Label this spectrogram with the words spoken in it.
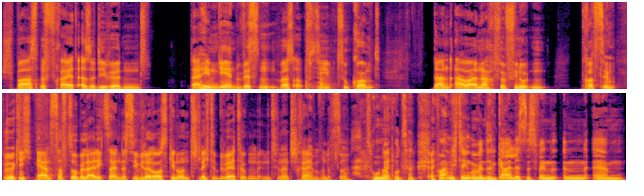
spaßbefreit. Also die würden da hingehen, wissen, was auf sie zukommt dann aber nach fünf Minuten trotzdem wirklich ernsthaft so beleidigt sein, dass sie wieder rausgehen und schlechte Bewertungen im Internet schreiben oder so. 100 Prozent. Vor allem, ich denke mir, wenn das geil ist, ist, wenn ein, ähm,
